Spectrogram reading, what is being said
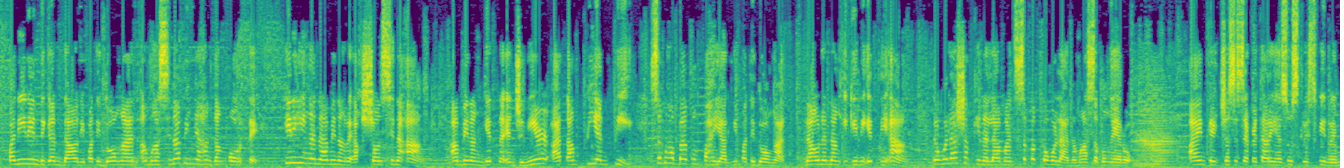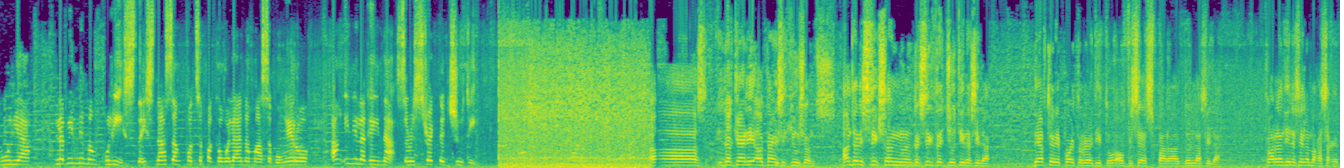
Paninindigan daw ni Patidongan ang mga sinabi niya hanggang korte. Hinihinga namin ng reaksyon sina Ang, ang binanggit na engineer at ang PNP sa mga bagong pahayag ni Patidongan. Nauna nang iginiit ni Ang na wala siyang kinalaman sa pagkawala ng mga sabongero. Ayon kay Justice Secretary Jesus Crispin Remulla, labing limang pulis na isnasangkot sa pagkawala ng mga sabongero ang inilagay na sa restricted duty. uh, nag-carry out ng executions. Under restriction, restricted duty na sila. They have to report already to officers para doon na sila. Para hindi na sila makasakit.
